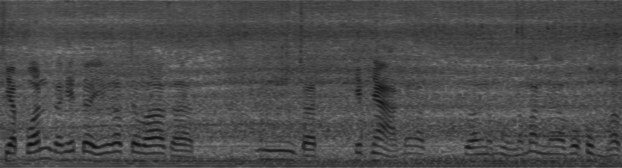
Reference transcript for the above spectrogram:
เสียบปอนก็เฮ็ดได้อยู่ครับ แต่ว่าก็มันก็เฮ็ดยากนะครับ เปลืองน้ำมูกน้ำมันนะครับบ่คุ้มครับ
